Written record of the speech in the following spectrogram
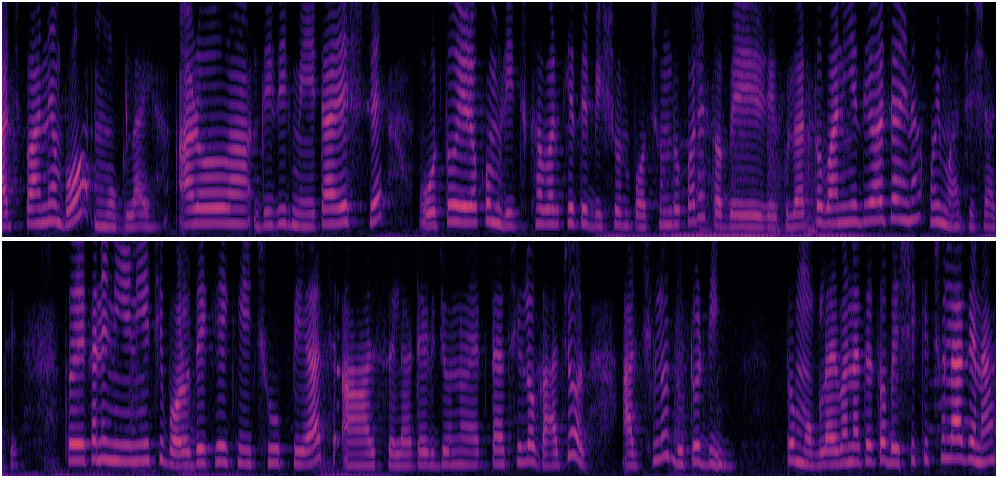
আজ বানাবো মুগলাই। আরও দিদির মেয়েটা এসছে ও তো এরকম রিচ খাবার খেতে ভীষণ পছন্দ করে, তবে রেগুলার তো বানিয়ে দেওয়া যায় না, ওই মাঝে সাঝে। তো এখানে নিয়ে নিয়েছি বড় দেখে কিছু পেঁয়াজ আর স্যালাডের জন্য একটা ছিল গাজর আর ছিল দুটো ডিম। তো মোগলাই বানাতে তো বেশি কিছু লাগে না,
